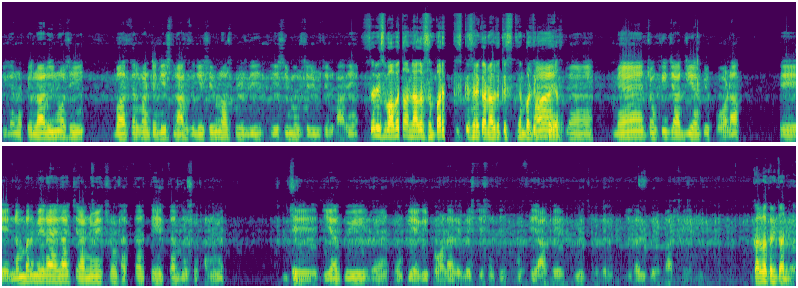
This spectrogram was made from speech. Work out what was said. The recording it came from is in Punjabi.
ਠੀਕ ਹੈ ਨਾ? ਫਿਲਹਾਲ ਇਹਨੂੰ ਅਸੀਂ 72 ਘੰਟੇ ਦੀ ਸ਼ਨਾਖਤ ਲਈ ਸਿਵਲ ਹਸਪੀਟਲ ਦੀ ਏਸੀ ਮੋਰਚਰੀ ਵਿੱਚ ਰਖਾ ਰਹੇ ਹਾਂ। ਸਰ ਇਸ ਬਾਬਤ ਤੁਹਾਨੂੰ ਅਗਰ ਸੰਪਰਕ ਕਿਸ ਕਿਸੇ ਨੇ ਕਰਨਾ ਹੋਵੇ ਤਾਂ ਕਿਸ ਨੰਬਰ ਤੇ ਕੀਤਾ ਜਾ ਸਕਦਾ ਮੈਂ ਚੌਂਕੀ ਇੰਚਾਰਜ ਜੀਆਰਪੀ ਫਗਵਾੜਾ ਤੇ ਨੰਬਰ ਮੇਰਾ ਹੈਗਾ 94178 73298 ਤੇ ਜੀਆਰਪੀ ਚੌਂਕੀ ਹੈਗੀ ਫਗਵਾੜਾ ਰੇਲਵੇ ਸਟੇਸ਼ਨ ਤੇ ਉੱਥੇ ਆ ਕੇ ਮਿਲ ਸਕਦੇ ਨੇ ਜਿਹਦਾ ਵੀ ਕੋਈ ਬਾਤ ਹੈ। ਗੱਲਬਾਤ ਕਰੀ ਧੰਨਵਾਦ।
